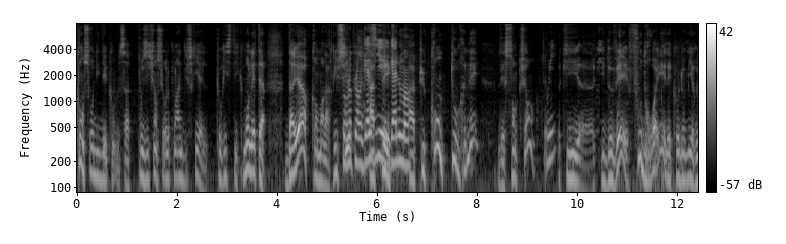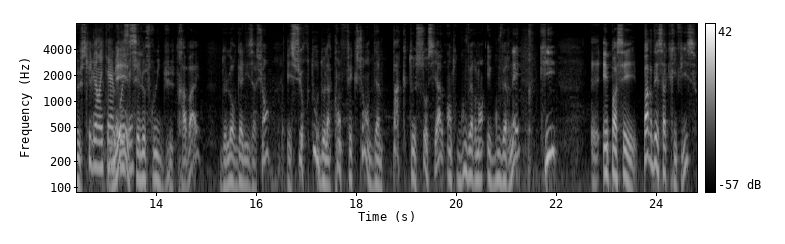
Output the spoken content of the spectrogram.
consolider sa position sur le plan industriel, touristique, monétaire. D'ailleurs, comment la Russie Sur le plan gazier a, pu- également. a pu contourner les sanctions Oui, qui, euh, qui devaient foudroyer l'économie russe. qui lui ont été Mais c'est le fruit du travail, de l'organisation et surtout de la confection d'un pacte social entre gouvernants et gouvernés qui est passé par des sacrifices,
